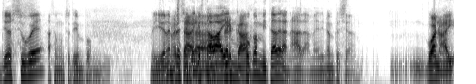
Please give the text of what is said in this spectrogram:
yo estuve hace mucho tiempo. Mm. Me dio la impresión de que estaba ahí un poco en mitad de la nada, me dio la impresión. Bueno, ahí,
